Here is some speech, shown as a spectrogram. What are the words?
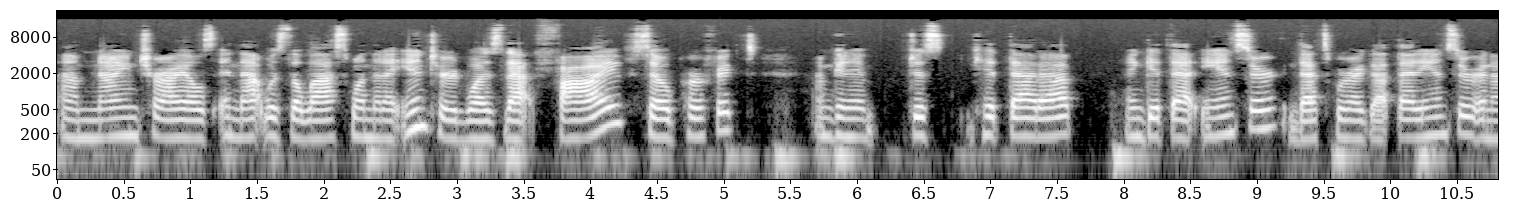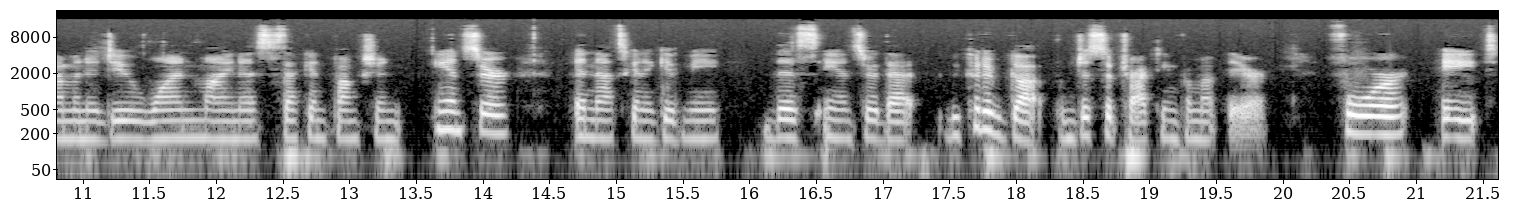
Um, nine trials, and that was the last one that I entered was that five. So perfect. I'm going to just hit that up and get that answer. That's where I got that answer and I'm going to do 1 minus second function answer and that's going to give me this answer that we could have got from just subtracting from up there. 4, 8,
